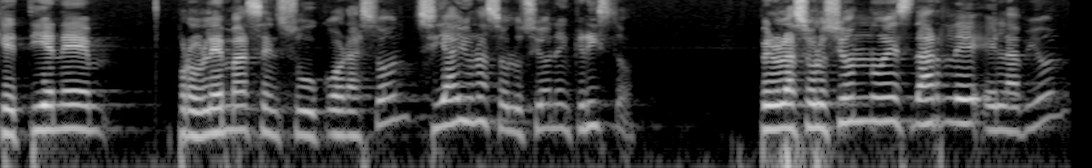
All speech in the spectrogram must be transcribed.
que tiene problemas en su corazón, si hay una solución en Cristo. Pero la solución no es darle el avión.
